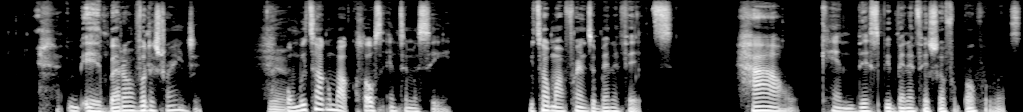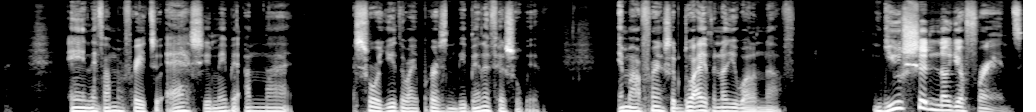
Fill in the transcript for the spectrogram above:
it's better off with a stranger. Yeah. When we talking about close intimacy, we talking about friends with benefits. How can this be beneficial for both of us? And if I'm afraid to ask you, maybe I'm not sure you're the right person to be beneficial with. In my friendship, do I even know you well enough? You should know your friends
